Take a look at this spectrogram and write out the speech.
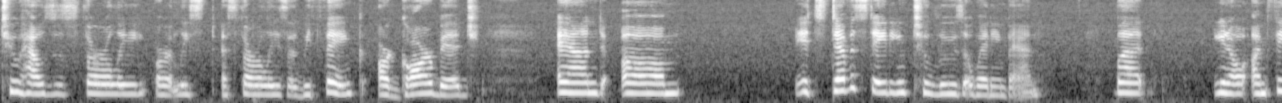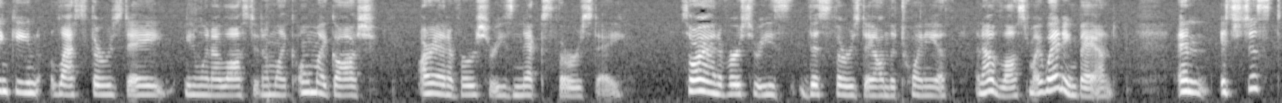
two houses thoroughly, or at least as thoroughly as we think, are garbage. And um, it's devastating to lose a wedding band. But, you know, I'm thinking last Thursday, you know, when I lost it, I'm like, oh my gosh, our anniversary is next Thursday. So our anniversary is this Thursday on the 20th, and I've lost my wedding band. And it's just,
